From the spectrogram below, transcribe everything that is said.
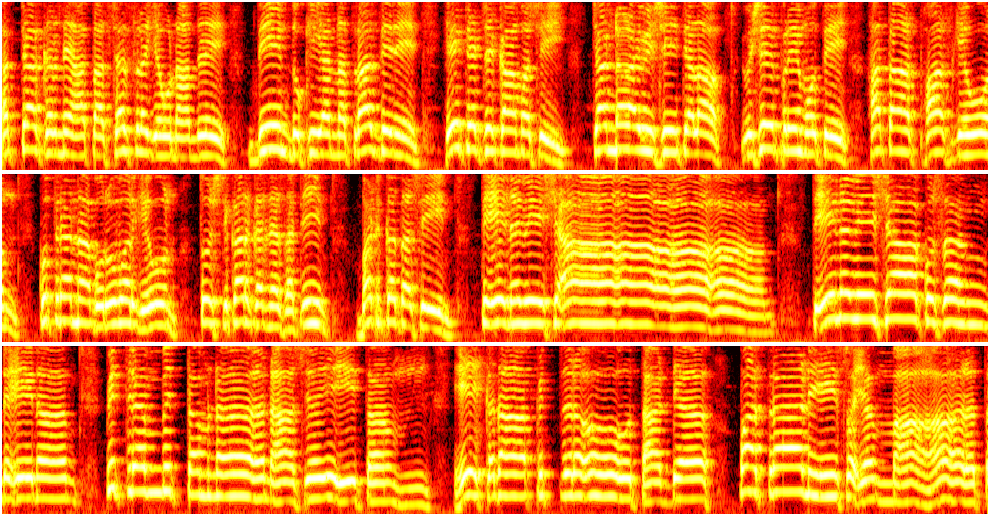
हत्या करणे हातात शस्त्र घेऊन आंधळे दीन दुखी यांना त्रास देणे हे त्याचे काम असे. चांडाळाविषयी त्याला विषय प्रेम होते. हातात फास घेऊन कुत्र्यांना बरोबर घेऊन तो शिकार करण्यासाठी भटकत असे. ते नवेशा तेन वेशा कुसंडेन पित्रं वित्तं न नाशयितं. एकदा पित्र हो ताड्य पात्राने स्वयं भारत.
